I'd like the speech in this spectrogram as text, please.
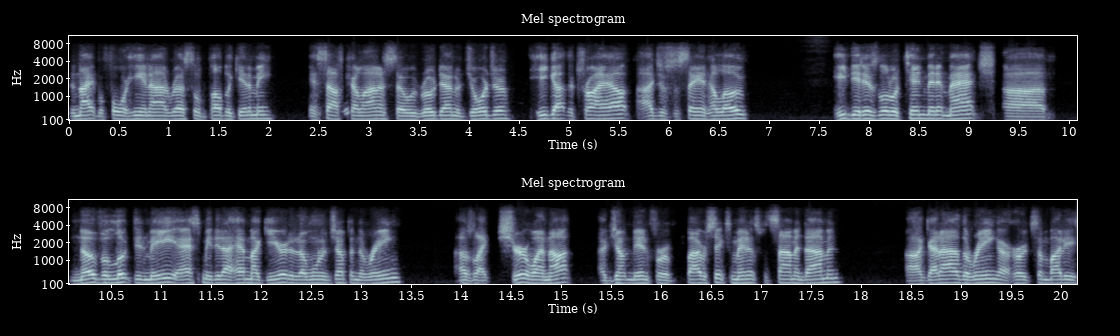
the night before, he and I wrestled Public Enemy in South Carolina. So we rode down to Georgia. He got the tryout. I just was saying hello. He did his little 10 minute match. Uh, Nova looked at me, asked me, Did I have my gear? Did I want to jump in the ring? I was like, Sure, why not? I jumped in for five or six minutes with Simon Diamond. I got out of the ring. I heard somebody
